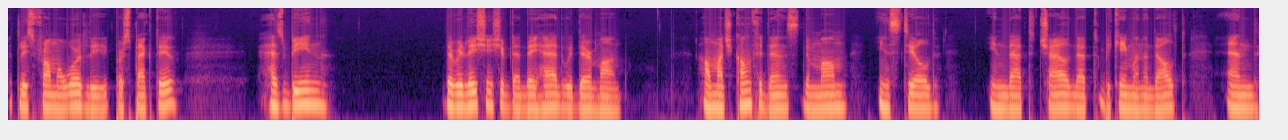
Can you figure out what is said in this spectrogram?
at least from a worldly perspective, has been the relationship that they had with their mom, how much confidence the mom instilled in that child that became an adult and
